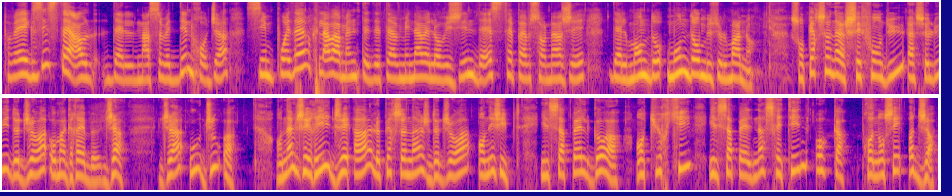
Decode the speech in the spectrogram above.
Preexiste al del Nasreddin Hoja sin poder claramente determinar el de este personaje del mundo, musulmano. Son personnage s'est fondu à celui de Joa au Maghreb, Dja, Dja ou. En Algérie, Djeha, le personnage de Joa en Égypte. Il s'appelle Goa. En Turquie, il s'appelle Nasreddin Oka, prononcé Odja.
